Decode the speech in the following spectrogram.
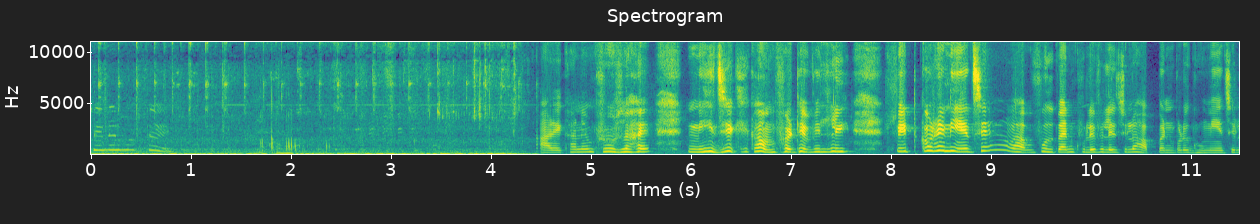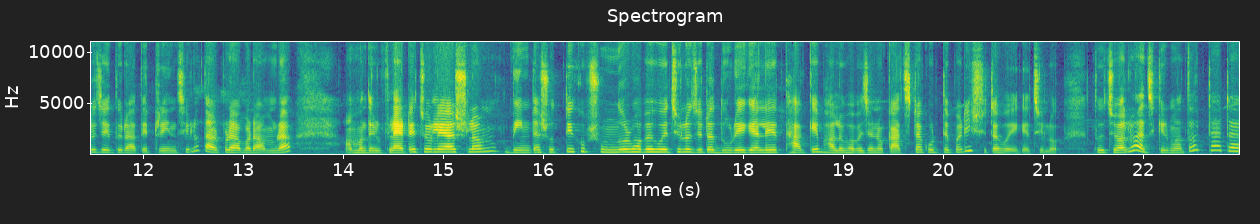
ট্রেনের মধ্যে? আর এখানে প্রলয় নিজেকে কমফোর্টেবলি ফিট করে নিয়েছে। ফুল প্যান্ট খুলে ফেলেছিল হাফ প্যান্ট পরে ঘুমিয়েছিল, যেহেতু রাতে ট্রেন ছিল। তারপরে আবার আমরা আমাদের ফ্ল্যাটে চলে আসলাম। দিনটা সত্যি খুব সুন্দরভাবে হয়েছিল, যেটা দূরে গেলে থাকে, ভালোভাবে যেন কাজটা করতে পারি, সেটা হয়ে গেছিল। তো চলো আজকের মতো, টাটা!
